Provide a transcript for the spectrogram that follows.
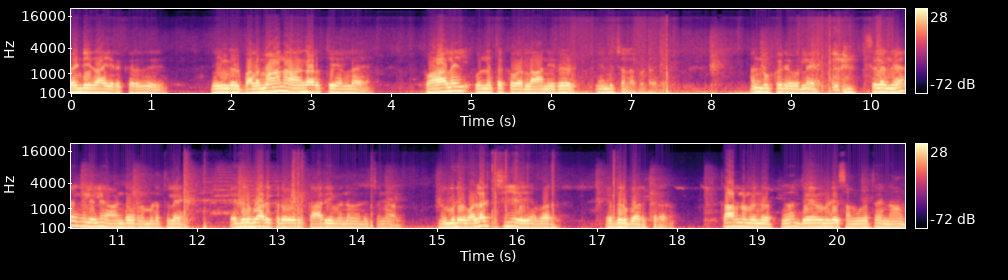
வேண்டியதாக இருக்கிறது. நீங்கள் பலமான ஆகாரத்தை அல்ல பாலை உண்ணத்தக்கவர்கள் ஆனீர்கள் என்று சொல்லப்பட்டது. அன்புக்குரியவர்களே சில நேரங்களிலே ஆண்டவர் நம்மிடத்திலே எதிர்பார்க்கிற ஒரு காரியம் என்னவென்று சொன்னால் நம்முடைய வளர்ச்சியை அவர் எதிர்பார்க்கிறார். காரணம் என்ன தேவனுடைய சமூகத்தை நாம்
